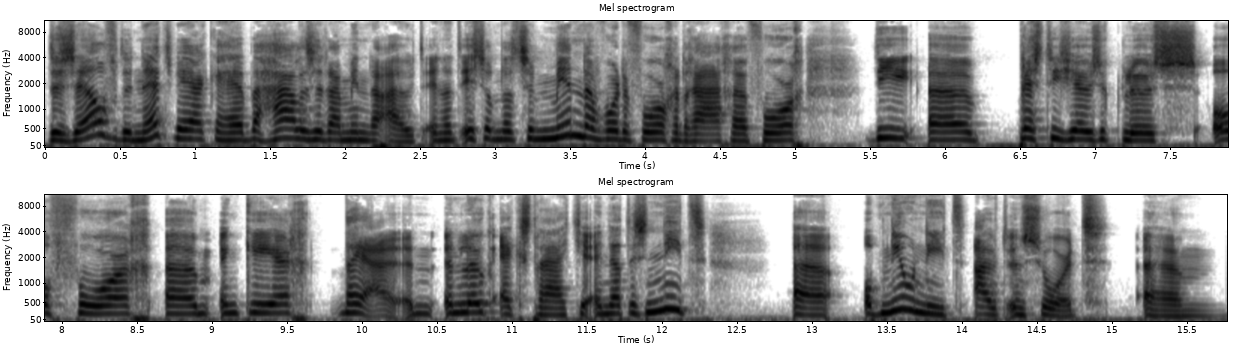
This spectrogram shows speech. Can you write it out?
dezelfde netwerken hebben, halen ze daar minder uit. En dat is omdat ze minder worden voorgedragen voor die uh, prestigieuze klus of voor um, een keer nou ja, een, een leuk extraatje. En dat is niet uh, opnieuw niet uit een soort. Um,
